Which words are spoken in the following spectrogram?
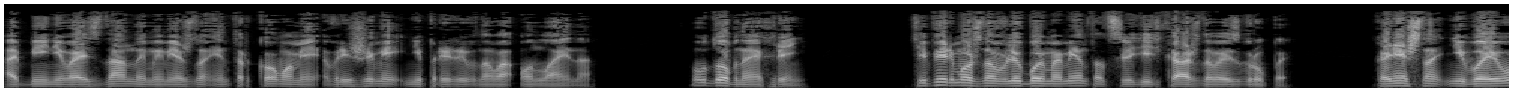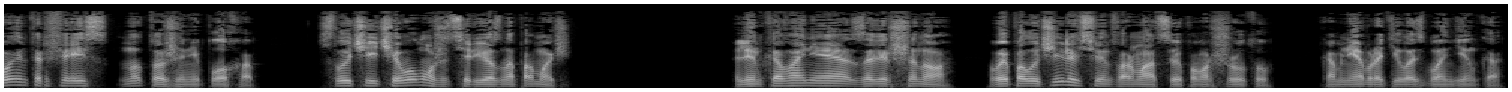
обмениваясь данными между интеркомами в режиме непрерывного онлайна. Удобная хрень. Теперь можно в любой момент отследить каждого из группы. Конечно, не боевой интерфейс, но тоже неплохо. В случае чего может серьезно помочь. Линкование завершено. Вы получили всю информацию по маршруту? Ко мне обратилась блондинка.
